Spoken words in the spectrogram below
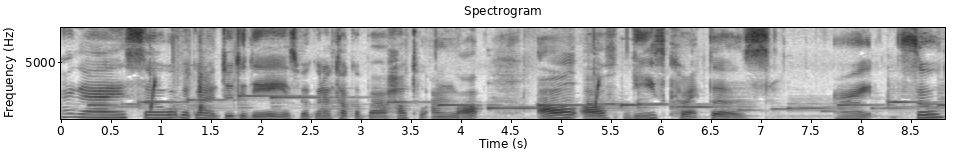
Hi guys, so what we're going to do today is we're going to talk about how to unlock all of these characters. Alright, so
